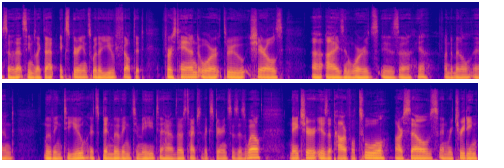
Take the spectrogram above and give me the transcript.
so that seems like that experience, whether you've felt it firsthand or through Cheryl's uh, eyes and words, is uh, yeah fundamental and moving to you. It's been moving to me to have those types of experiences as well. Nature is a powerful tool. Ourselves and retreating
